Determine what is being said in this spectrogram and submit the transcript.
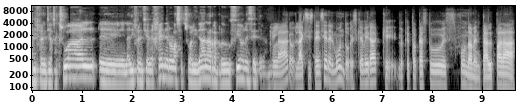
diferencia sexual, eh, la diferencia de género, la sexualidad, la reproducción, etcétera. Claro, la existencia en el mundo. Es que mira que lo que tocas tú es fundamental para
